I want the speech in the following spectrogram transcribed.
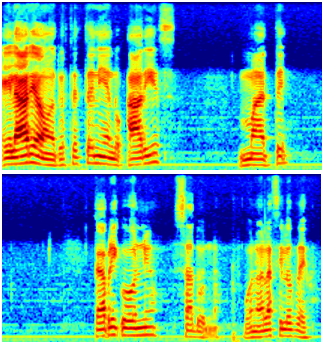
el área donde tú estés teniendo Aries, Marte, Capricornio, Saturno. Bueno, ahora sí los dejo.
